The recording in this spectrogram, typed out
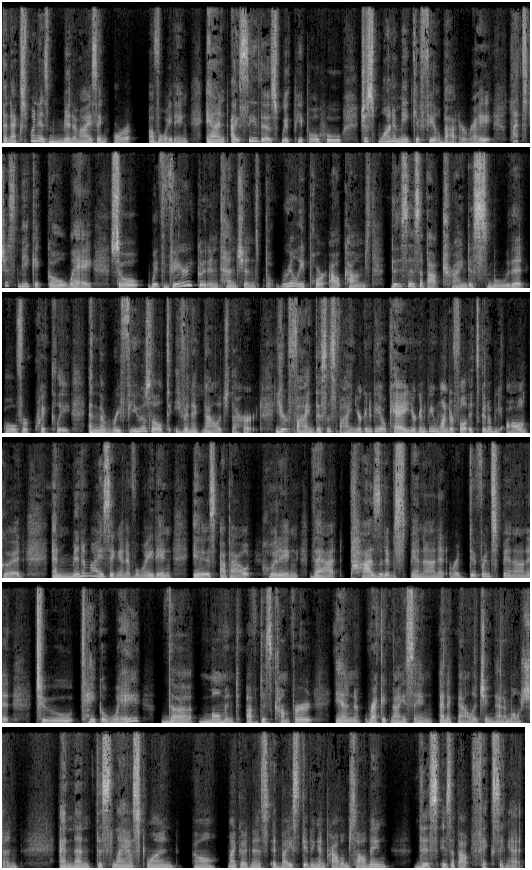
The next one is minimizing or avoiding. And I see this with people who just want to make you feel better, right? Let's just make it go away. So with very good intentions, but really poor outcomes, this is about trying to smooth it over quickly and the refusal to even acknowledge the hurt. You're fine. This is fine. You're going to be okay. You're going to be wonderful. It's going to be all good. And minimizing and avoiding is about putting that positive spin on it or a different spin on it to take away the moment of discomfort in recognizing and acknowledging that emotion. And then this last one, oh my goodness, advice giving and problem solving. This is about fixing it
